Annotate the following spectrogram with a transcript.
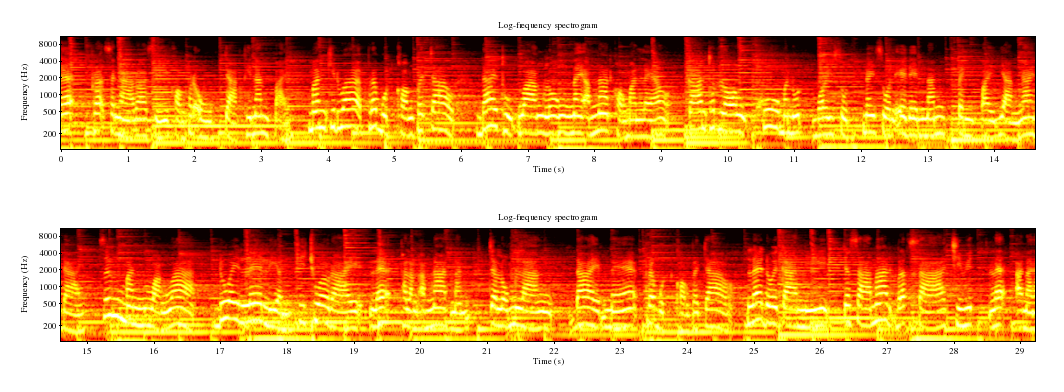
และพระสง่าราศีของพระองค์จากที่นั่นไป มันคิดว่าพระบุตรของพระเจ้า ได้ถูกวางลงในอำนาจของมันแล้ว การทดลองคู่มนุษย์บริสุทธิ์ในสวนเอเดนนั้นเป็นไปอย่างง่ายดาย ซึ่งมันหวังว่าด้วยเล่ห์เหลี่ยมที่ชั่วร้ายและพลังอำนาจนั้น จะล้มล้างได้แม้พระบุตรของพระเจ้า และโดยการนี้จะสามารถรักษาชีวิตและอาณา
